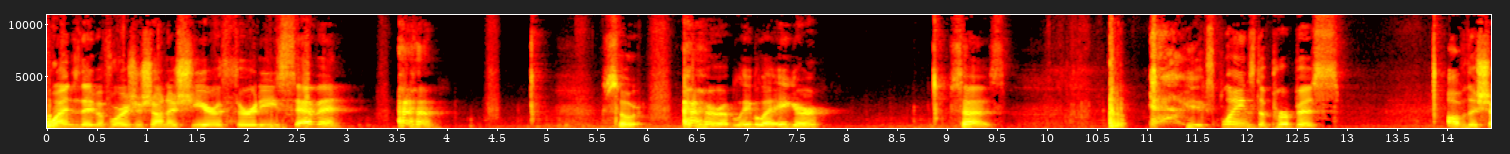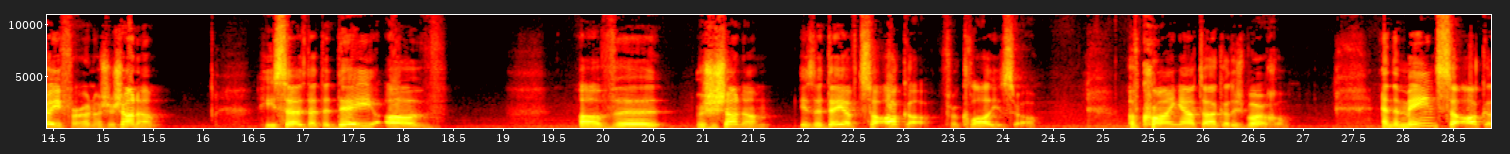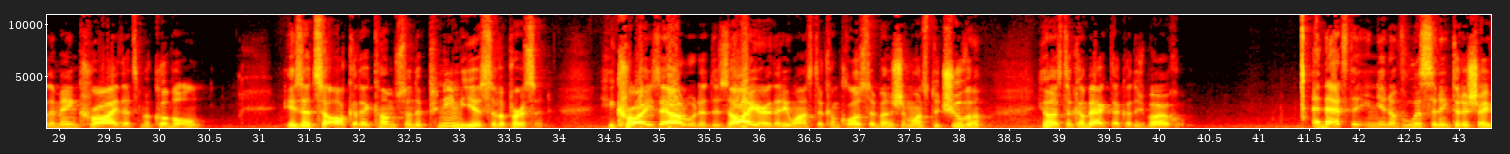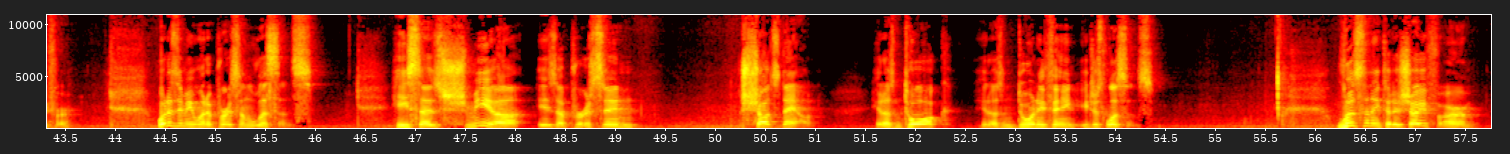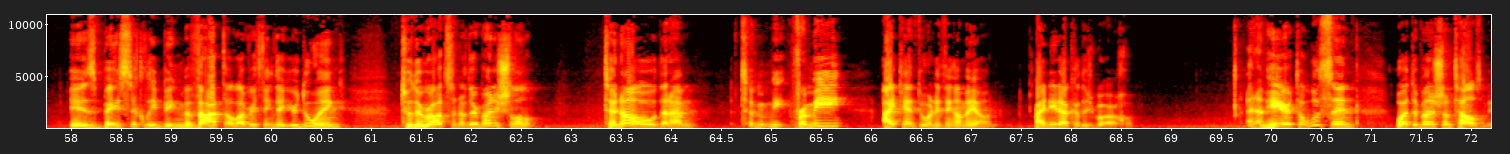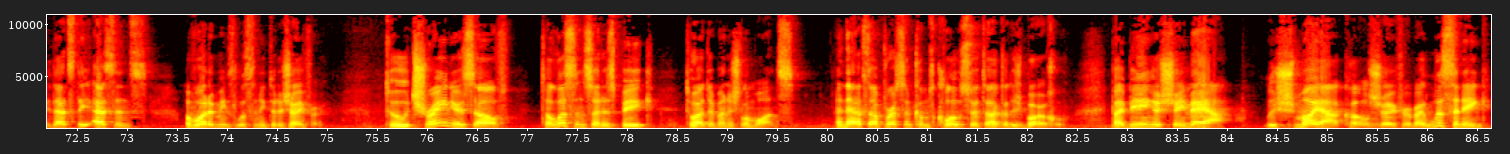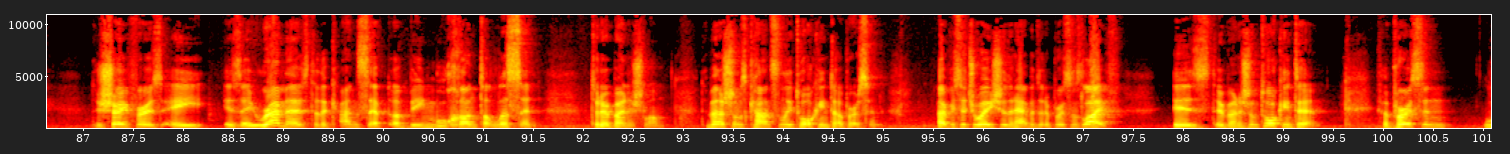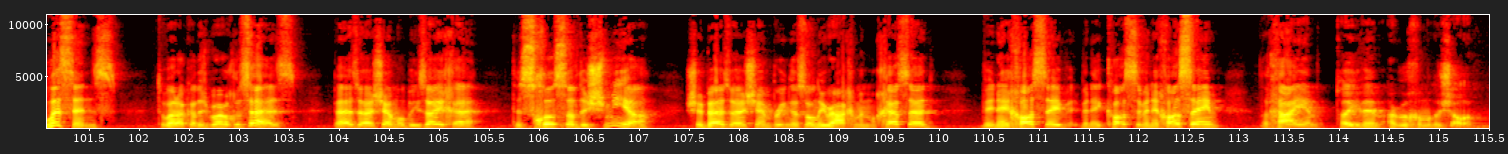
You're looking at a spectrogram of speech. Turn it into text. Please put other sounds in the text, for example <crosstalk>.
Wednesday before Rosh Hashanah, Shiur 37. <clears throat> so, <clears throat> Rab Leibele Eger says, <coughs> he explains the purpose of the Shofar on Rosh. He says that the day of, of uh, Rosh Hashanah is a day of tza'aka for Klal Yisrael, of crying out to HaKadosh Baruch Hu. And the main tza'aka, the main cry that's makubal, is a tza'aka that comes from the pnimius of a person. He cries out with a desire that he wants to come closer to Hashem, wants to tshuva, he wants to come back to HaKadosh Baruch Hu. And that's the inyan of listening to the shofar. What does it mean when a person listens? He says Shmiya is a person shuts down. He doesn't talk, he doesn't do anything, he just listens. Listening to the shofar is basically being mevatel everything that you're doing to the ratzon of the Ribbono Shel Olam. To know that I'm, to me, for me, I can't do anything on my own. I need HaKadosh Baruch Hu. And I'm here to listen what the Ribbono Shel Olam tells me. That's the essence of what it means listening to the shofar. To train yourself to listen, so to speak, to what the Ribbono Shel Olam wants. And that's how a person comes closer to HaKadosh Baruch Hu. By being a shemeah, lishmoa kol shofar, by listening the shofar is a is a remez to the concept of being muchan to listen to the Ribbono Shel Olam. The Ribbono Shel Olam is constantly talking to a person. Every situation that happens in a person's life is the Ribbono Shel Olam talking to him. If a person listens to what Hakadosh Baruch Hu says, Be'ezer Hashem will be zeiche the zchus of the shmiya. Shebezer Hashem bring us only rachim and chesed, v'nei chosei, v'nei kosei, v'nei choseim, l'chayim, toivim, aruchim, l'shalom.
